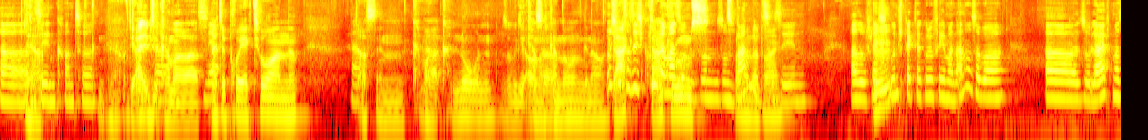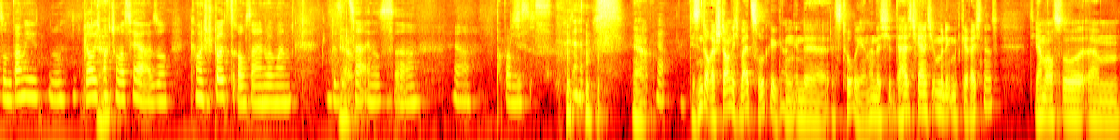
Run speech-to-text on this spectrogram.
äh, sehen konnte. Ja, und die Alte Ja. Kameras, Ja. alte Projektoren, ne? Ja. Aus den Kamerakanonen, so wie die ja, aussahen. Kamerankanonen, genau. Und ich fand es cool, da mal so, so, ein- so ein Bummy 203. zu sehen. Also vielleicht Mhm. unspektakulär für jemand anderes, aber äh, so live mal so ein Bummy, glaube ich, Ja. macht schon was her. Also kann man stolz drauf sein, wenn man Besitzer Ja. eines äh, ja, Bummys ist. Ja. Ja. Die sind auch erstaunlich weit zurückgegangen in der Historie. Ne? Das- Da hatte ich gar nicht unbedingt mit gerechnet. Die haben auch so ähm,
